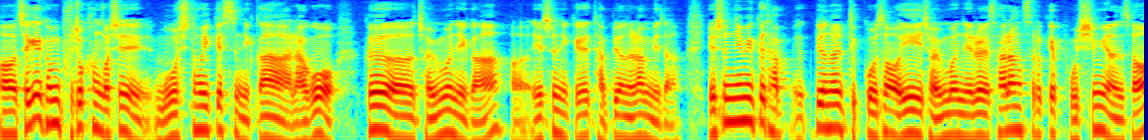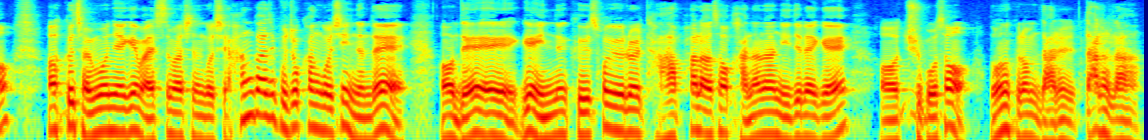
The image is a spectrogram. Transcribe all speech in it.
어, 제게 그럼 부족한 것이 무엇이 더 있겠습니까? 라고 그 젊은이가 어, 예수님께 답변을 합니다. 예수님이 그 답변을 듣고서 이 젊은이를 사랑스럽게 보시면서 어, 그 젊은이에게 말씀하시는 것이 한 가지 부족한 것이 있는데 어, 내게 있는 그 소유를 다 팔아서 가난한 이들에게 주고서 너는 그럼 나를 따르라.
